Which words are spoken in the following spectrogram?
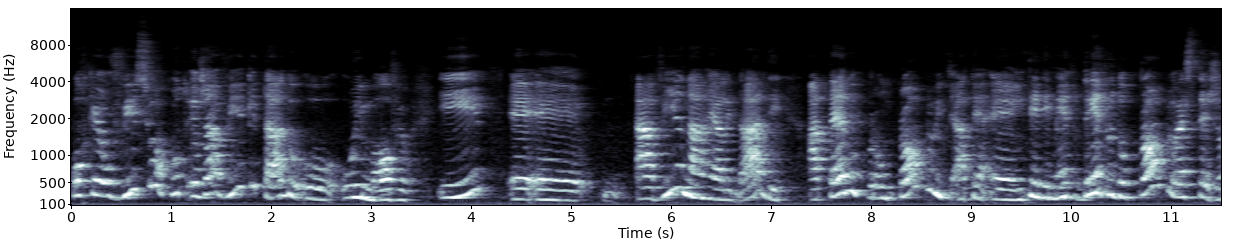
porque o vício oculto, eu já havia quitado o, o imóvel e é, é, havia na realidade até no um próprio é, entendimento dentro do próprio STJ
